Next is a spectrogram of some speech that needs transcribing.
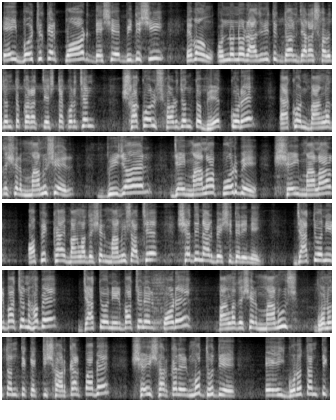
এই বৈঠকের পর দেশে বিদেশি এবং অন্যান্য রাজনৈতিক দল যারা ষড়যন্ত্র করার চেষ্টা করেছেন, সকল ষড়যন্ত্র ভেদ করে এখন বাংলাদেশের মানুষের বিজয়ের যেই মালা পড়বে, সেই মালার অপেক্ষায় বাংলাদেশের মানুষ আছে, সেদিন আর বেশি দেরি নেই। জাতীয় নির্বাচন হবে। জাতীয় নির্বাচনের পরে বাংলাদেশের মানুষ গণতান্ত্রিক একটি সরকার পাবে। সেই সরকারের মধ্য দিয়ে এই গণতান্ত্রিক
